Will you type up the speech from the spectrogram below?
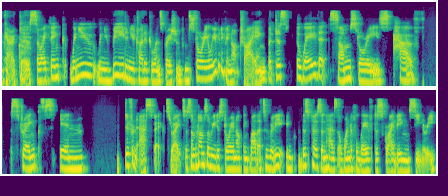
characters so i think when you when you read and you try to draw inspiration from story or even if you're not trying but just the way that some stories have strengths in different aspects right so sometimes i'll read a story and i'll think wow that's a really this person has a wonderful way of describing scenery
